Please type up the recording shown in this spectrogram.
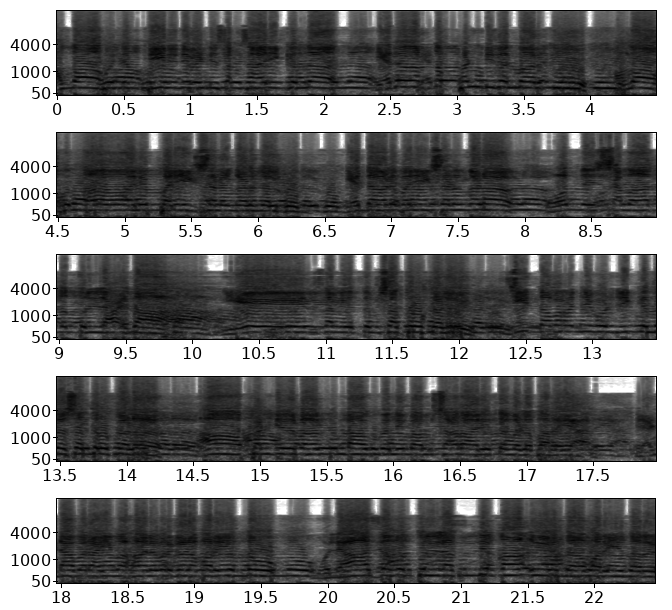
അള്ളാഹുവിന്റെ ദീനിന് വേണ്ടി സംസാരിക്കുന്ന യഥാർത്ഥ പണ്ഡിതന്മാർക്ക് അള്ളാഹു നാല് പരീക്ഷണങ്ങൾ നൽകും. എന്താണ് പരീക്ഷണങ്ങൾ ഒന്ന്. ഏത് സമയത്തും ശത്രുക്കൾ. ചീത്ത പറഞ്ഞുകൊണ്ടിരിക്കുന്ന ശത്രുക്കൾ. ആ പണ്ഡിതന്മാർക്കുണ്ടാകുമെന്ന് ഇമാം പറയാം തങ്ങൾ പറയാൻ. രണ്ടാമതായി മഹാനവർകൾ പറയുന്നു എന്നാ പറയുന്നത്.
